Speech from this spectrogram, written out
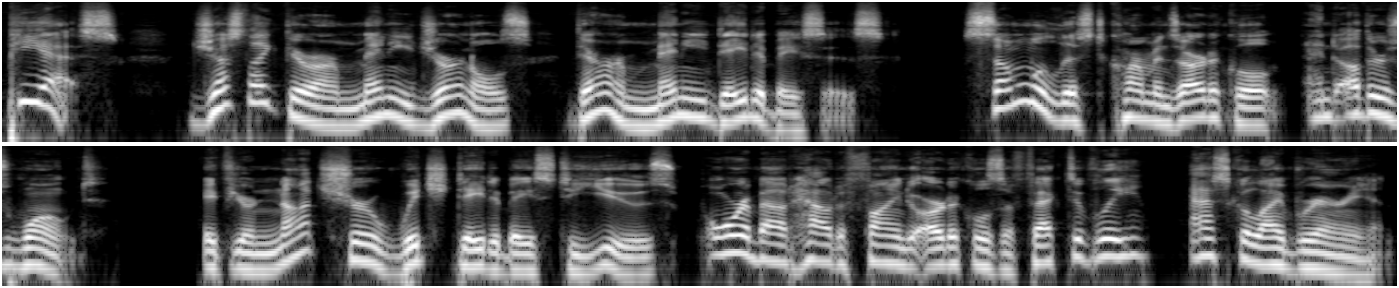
P.S. Just like there are many journals, there are many databases. Some will list Carmen's article and others won't. If you're not sure which database to use or about how to find articles effectively, ask a librarian.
